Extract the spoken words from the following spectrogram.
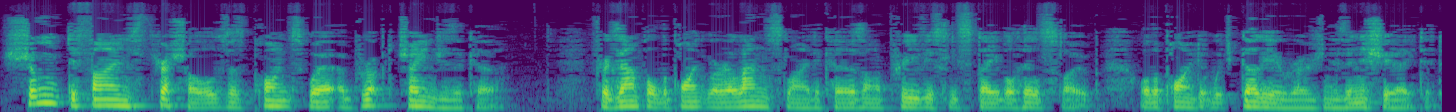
Schumm defines thresholds as points where abrupt changes occur. For example, the point where a landslide occurs on a previously stable hill slope, or the point at which gully erosion is initiated.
